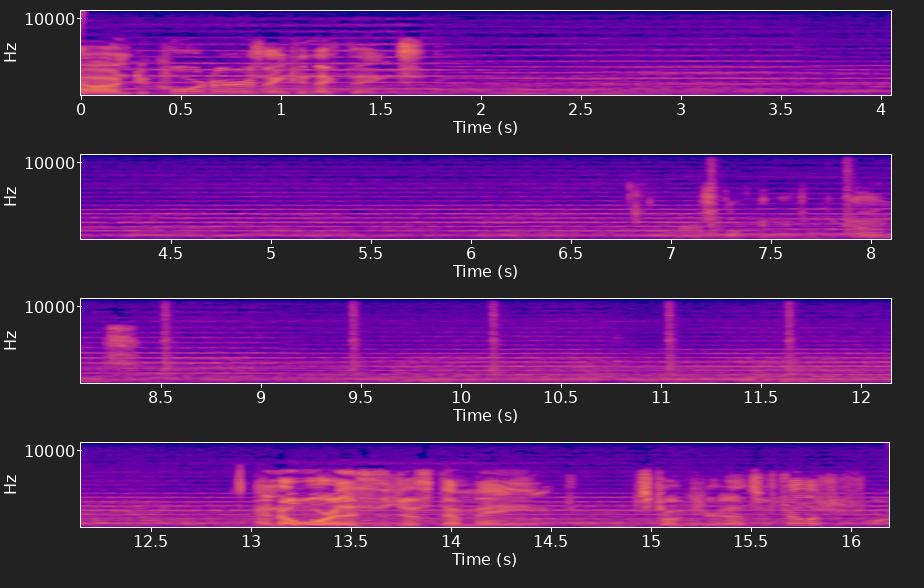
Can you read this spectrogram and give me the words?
Now undo quarters and connect things. First off, connect all the guns. And don't worry, this is just the main structure. That's what fillers are for.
